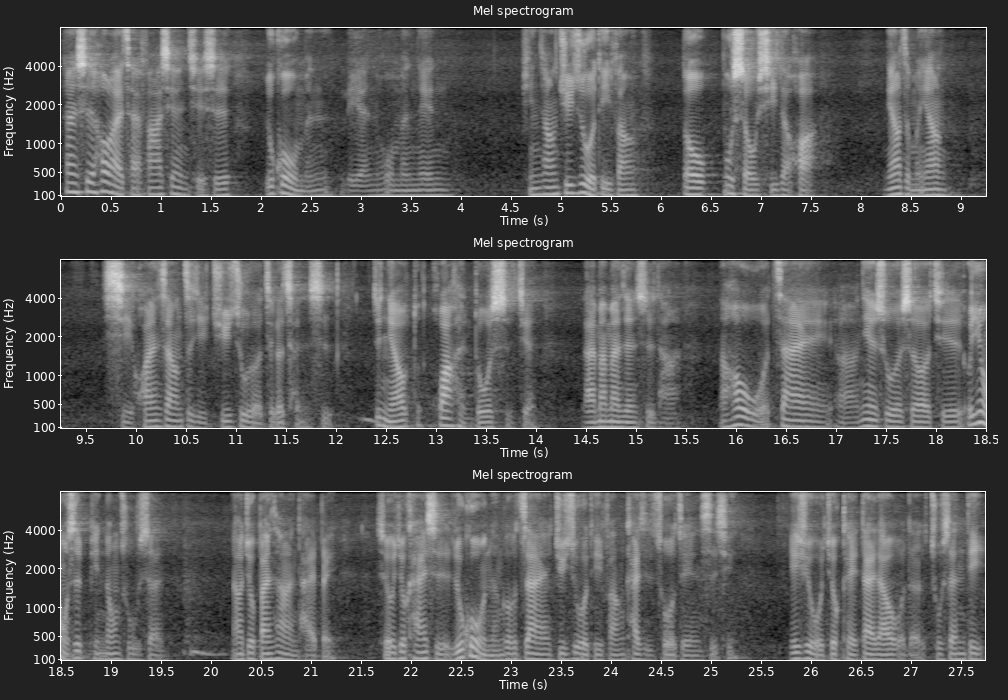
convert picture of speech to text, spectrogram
但是后来才发现，其实。如果我们连我们连平常居住的地方都不熟悉的话，你要怎么样喜欢上自己居住的这个城市？就你要花很多时间来慢慢认识它。然后我在呃念书的时候，其实因为我是屏东出生，然后就搬上了台北，所以我就开始，如果我能够在居住的地方开始做这件事情，也许我就可以带到我的出生地，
